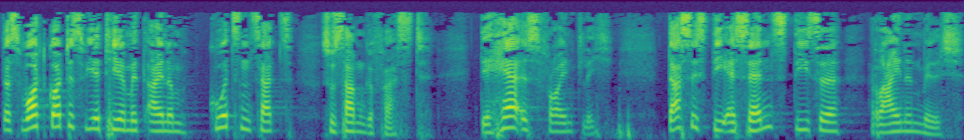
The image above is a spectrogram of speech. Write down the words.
Das Wort Gottes wird hier mit einem kurzen Satz zusammengefasst. Der Herr ist freundlich. Das ist die Essenz dieser reinen Milch.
